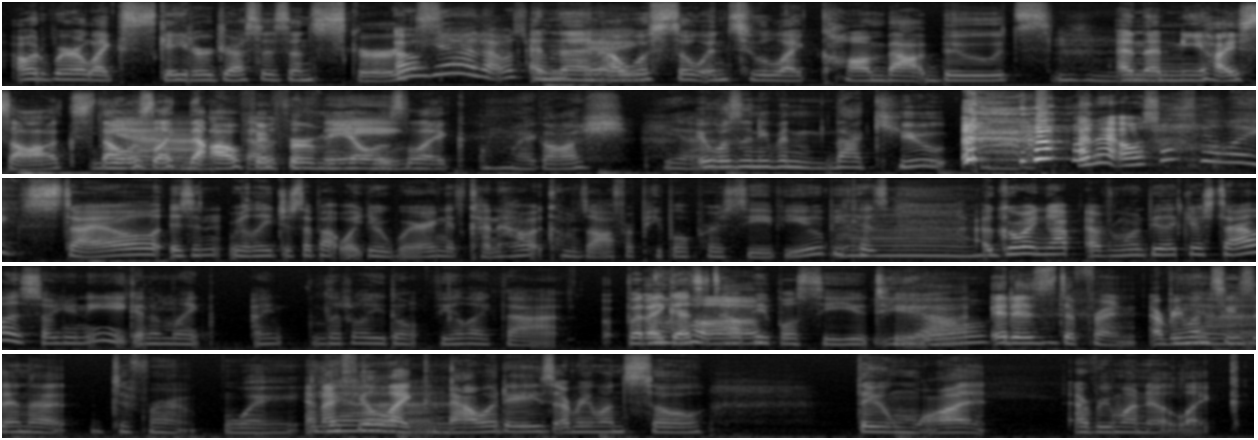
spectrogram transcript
I would wear like skater dresses and skirts. Oh yeah, that was. and then I was so into like combat boots and then knee high socks. That was like the outfit was the for me. I was like, oh my gosh, Yeah. it wasn't even that cute. and I also feel like style isn't really just about what you're wearing. It's kind of how it comes off or people perceive you. Because Mm. uh, growing up, everyone would be like, "Your style is so unique," and I'm like, I literally don't feel like that. But I guess it's how Uh-huh. people see you too. Yeah, it is different. Everyone sees it in a different way. And I feel like nowadays everyone's so they want everyone to like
